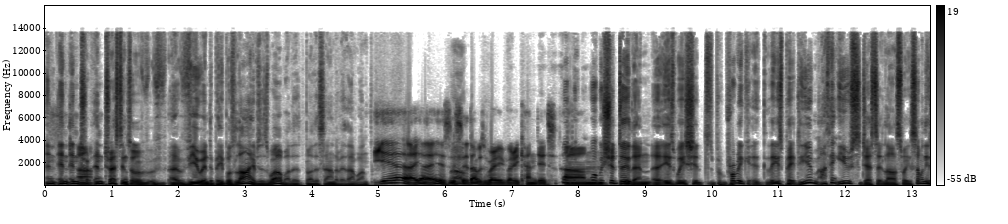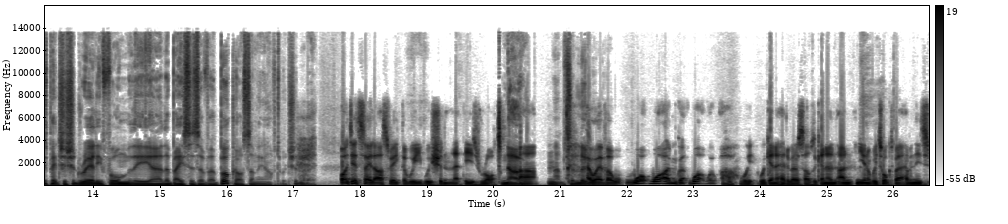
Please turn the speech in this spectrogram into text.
And, and inter- uh, interesting sort of uh, view into people's lives as well by the by the sound of it. That one. Yeah, yeah, it is. Well, that was very very candid. What, um, what we should do then uh, is we should probably these pictures. You, I think you suggested last week. Some of these pictures should really form the uh, the basis of a book or something afterwards, shouldn't they? Well, I did say last week that we, we shouldn't let these rot. No, absolutely. However, what what I'm go- what, what oh, we, we're getting ahead of ourselves again, and, and you know we talked about having these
